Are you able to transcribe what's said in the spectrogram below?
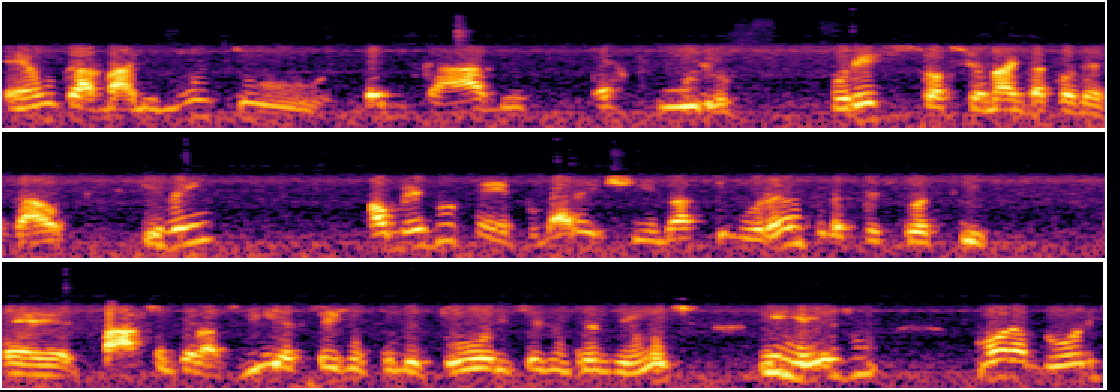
é um trabalho muito dedicado, hercúleo, por esses profissionais da Codesal, que vem, ao mesmo tempo, garantindo a segurança das pessoas que é, passam pelas vias, sejam condutores, sejam transeuntes, e mesmo moradores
